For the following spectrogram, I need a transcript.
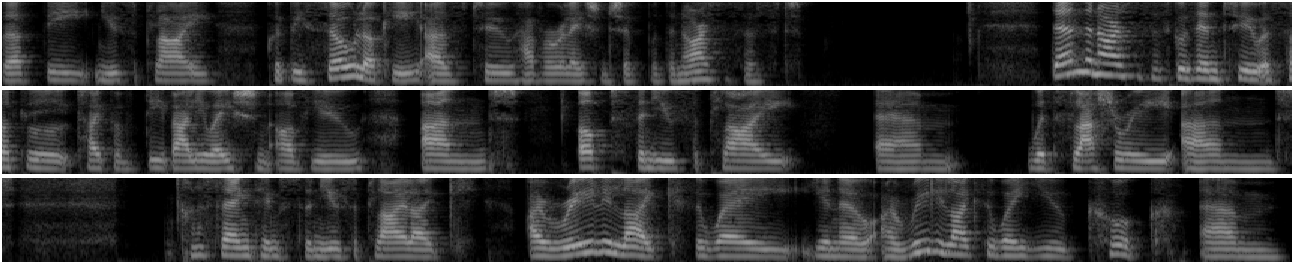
that the new supply could be so lucky as to have a relationship with the narcissist. Then the narcissist goes into a subtle type of devaluation of you and ups the new supply um, with flattery and kind of saying things to the new supply like, I really like the way, you know, I really like the way you cook. Um,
